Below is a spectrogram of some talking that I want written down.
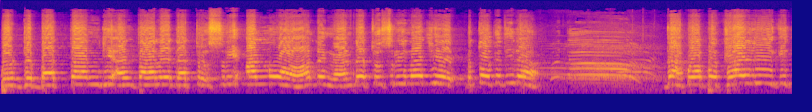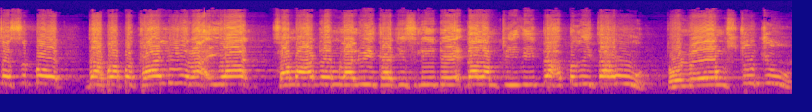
perdebatan di antara Datuk Seri Anwar dengan Datuk Seri Najib. Betul ke tidak? Betul. Dah berapa kali kita sebut, dah berapa kali rakyat sama ada melalui kaji selidik dalam TV dah beritahu. Tolong setuju.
